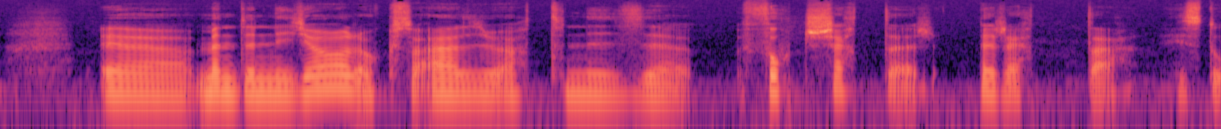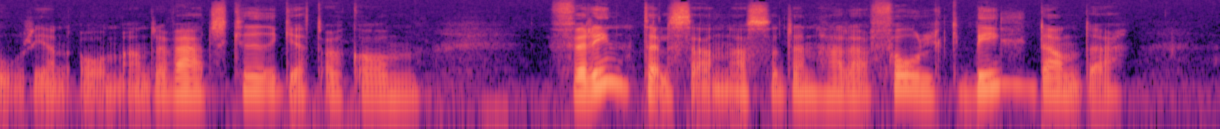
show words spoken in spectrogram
Eh, men det ni gör också är ju att ni eh, fortsätter berätta historien om andra världskriget och om förintelsen, alltså den här folkbildande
